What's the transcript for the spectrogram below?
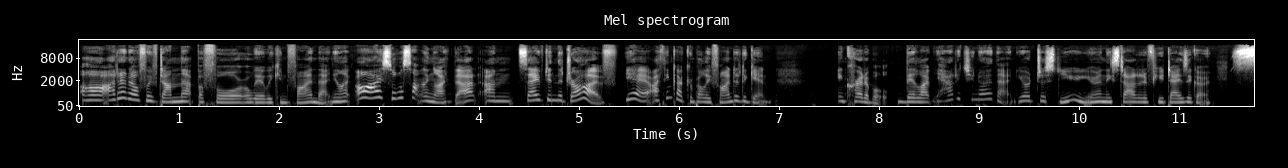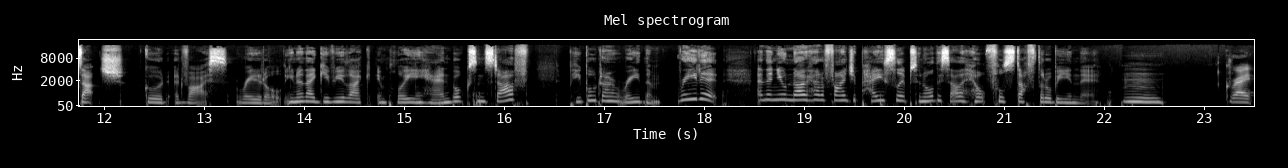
oh i don't know if we've done that before or where we can find that and you're like oh i saw something like that um saved in the drive. Yeah i think i could probably find it again. Incredible. They're like how did you know that? You're just new. You only started a few days ago. Such good advice. Read it all. You know, they give you like employee handbooks and stuff. People don't read them. Read it, and then you'll know how to find your pay slips and all this other helpful stuff that'll be in there. Mm, great.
